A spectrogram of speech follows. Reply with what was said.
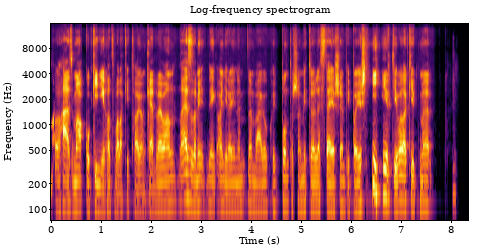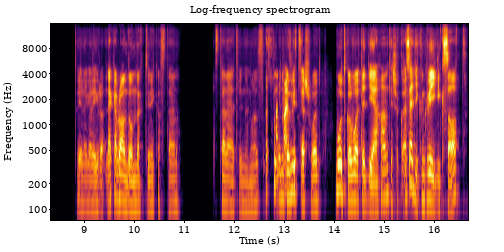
a házba, akkor kinyírhat valakit, ha olyan kedve van. Na ez az, ami még annyira én nem, nem vágok, hogy pontosan mitől lesz teljesen pipa, és nyír ki valakit, mert tényleg elég, nekem randomnak tűnik, aztán aztán lehet, hogy nem az. Mondjuk az vicces volt. Múltkor volt egy ilyen hunt, és akkor az egyikünk végig szaladt,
